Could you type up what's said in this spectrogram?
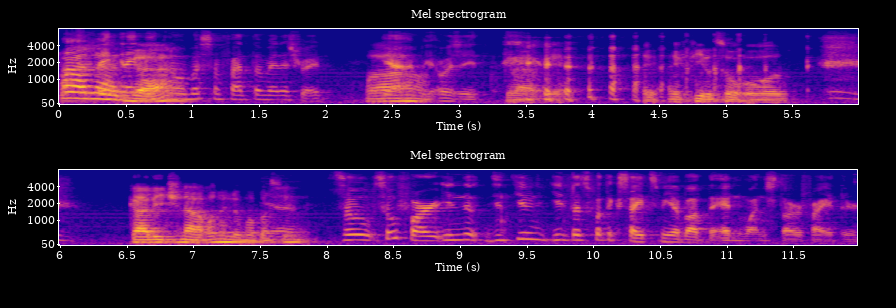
Talaga? 1998 lumabas sa Phantom Menace, right? Wow. Yeah, I was eight. Grabe. I, I feel so old. College na ako nung lumabas Yeah. yun. So so far, yun, yun, yun, yun- that's what excites me about the N1 Starfighter.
